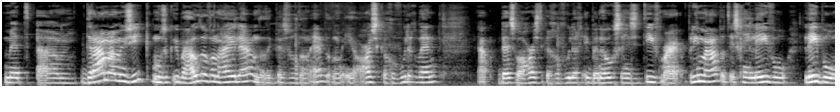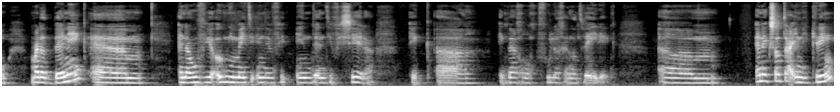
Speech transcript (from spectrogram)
Met um, drama muziek moest ik überhaupt wel van huilen. Omdat ik best wel dan, hè, dat ik hartstikke gevoelig ben. Ja, best wel hartstikke gevoelig. Ik ben hoogsensitief, maar prima. Dat is geen label, label maar dat ben ik. Um, en daar hoef je je ook niet mee te identificeren. Ik, uh, ik ben gewoon gevoelig en dat weet ik. Um, en ik zat daar in die kring.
